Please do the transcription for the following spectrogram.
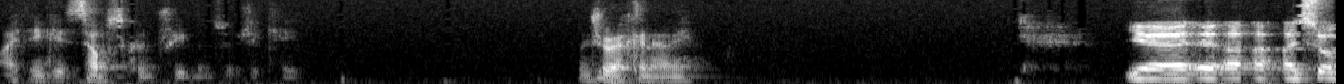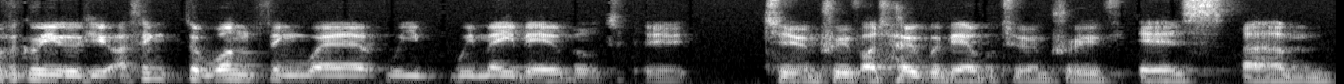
I think it's subsequent treatments which are key. What do you reckon, Annie? Yeah, I, I, sort of agree with you. I think the one thing where we, we may be able to to improve, I'd hope we'd be able to improve, is um,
